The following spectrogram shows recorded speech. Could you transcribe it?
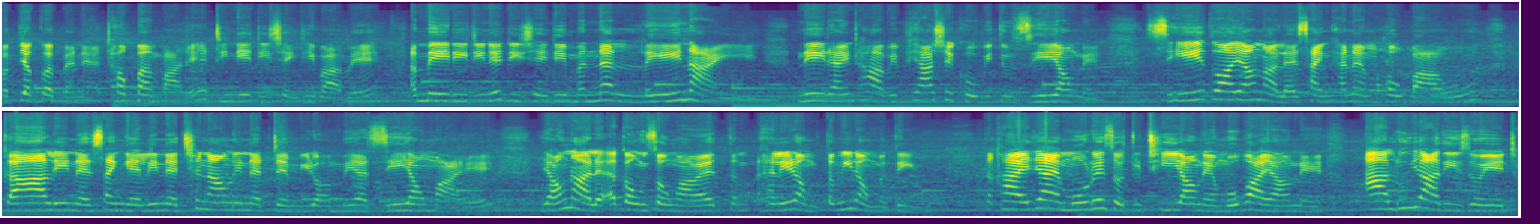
မပြတ်ကွက်ပဲနဲ့ထောက်ပံ့ပါတယ်ဒီနေ့ဒီချိန်ထိပါပဲအမေဒီဒီနေ့ဒီချိန်ထိမနက်၄နာရီ နေတိုင်းထားပြီးဖျားရှိခိုးပြီးသူဈေးရောက်တယ်ဈေးသွားရောက်တာလည်းဆိုင်ခန်းနဲ့မဟုတ်ပါဘူးကားလေးနဲ့ဆိုင်ငယ်လေးနဲ့ချင်းနှောင်းလေးနဲ့တင်ပြီးတော့အမေကဈေးရောက်ပါတယ်ရောက်တာလည်းအကုန်စုံပါပဲဟန်လေးတော့တမီးတော့မသိဘူးတခါကြရင်မိုးရင်းဆိုသူထီးရောက်တယ်မိုးကရောက်တယ်အာလူးရသည်ဆိုရင်ထ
